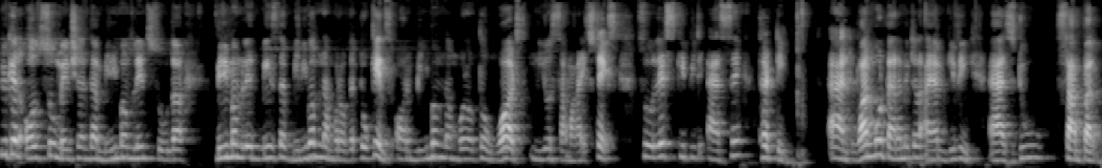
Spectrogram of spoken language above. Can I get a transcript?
You can also mention the minimum length. So the minimum length means the minimum number of the tokens or minimum number of the words in your summarized text. So let's keep it as say 30. And one more parameter I am giving as do sample.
